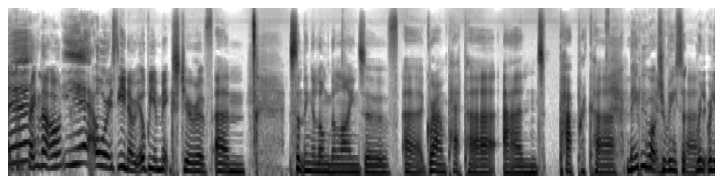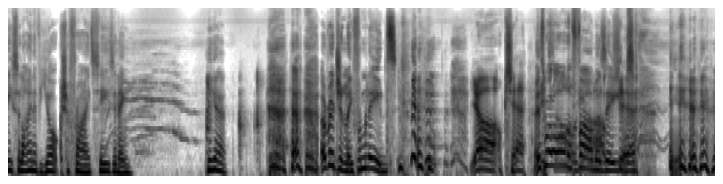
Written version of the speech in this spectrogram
you Yeah. can bring that on. Yeah, or it's you know it'll be a mixture of um, something along the lines of uh, ground pepper and paprika. Maybe we ought to re- re- release a line of Yorkshire fried seasoning. yeah. Originally from Leeds. Yorkshire. It's what all the farmers eat.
